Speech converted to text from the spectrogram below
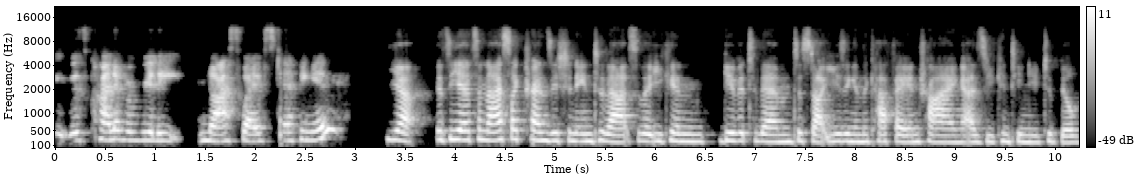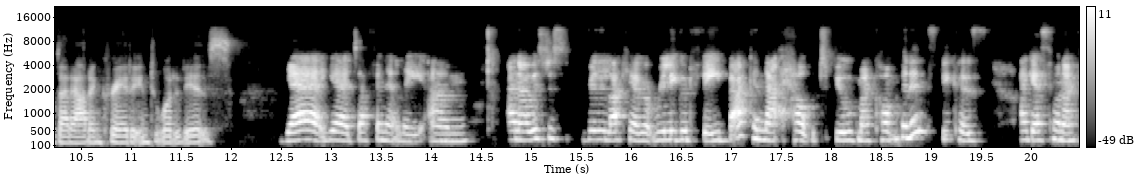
yeah. it was kind of a really nice way of stepping in. Yeah it's yeah it's a nice like transition into that so that you can give it to them to start using in the cafe and trying as you continue to build that out and create it into what it is. Yeah yeah definitely. Um and i was just really lucky i got really good feedback and that helped build my confidence because i guess when i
